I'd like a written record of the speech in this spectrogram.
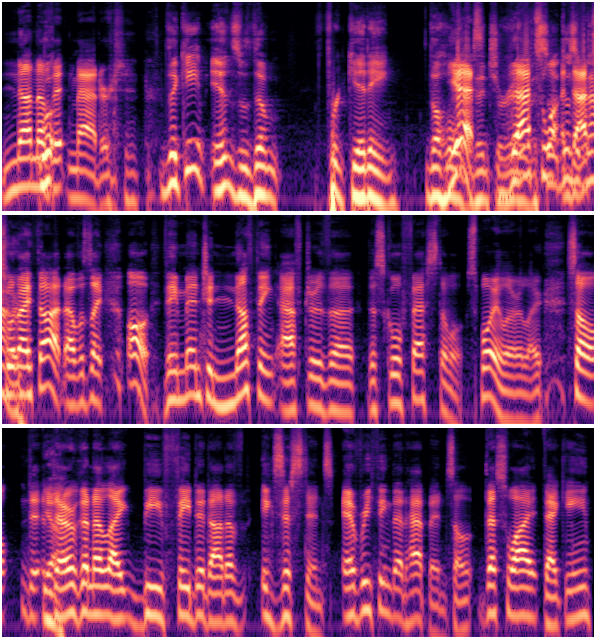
None of Well- it mattered. The game ends with them forgetting the whole yes, adventure. that's so what that's what. I thought. I was like, oh, they mentioned nothing after the the school festival. Spoiler alert. So th- Yeah. they're gonna like be faded out of existence. Everything that happened. So that's why that game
